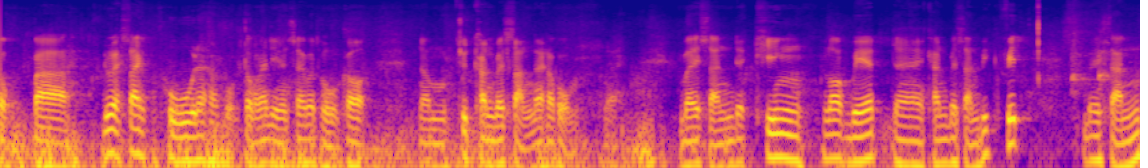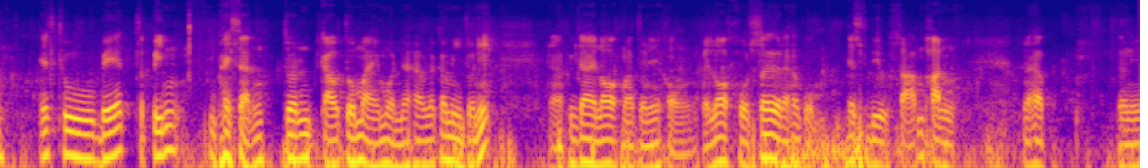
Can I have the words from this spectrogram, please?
ตกปลาด้วยไส้ปลาทูนะครับผมตกหน้าดินไส้ปลาทูก็นำชุดคันใบสันนะครับผมนะใบสันเดอะคิงลอกเบสคันใบสันบิ๊กฟิตใบสัน S2 Base Spin ใบสันตัวเก่าตัวใหม่หมดนะครับ แล้วก็มีตัวนี้ นะเพิ่งได้ลอกมาตัวนี้ของเป็นลอกโคเซอร์นะครับผม SW 3000 นะครับ ตัวนี้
